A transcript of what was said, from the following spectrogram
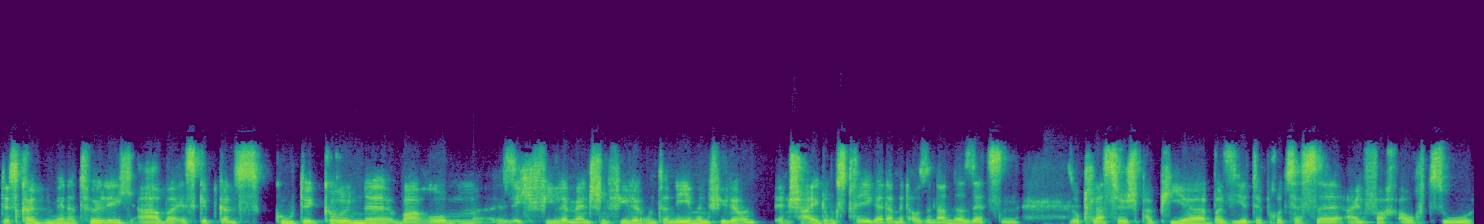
Das könnten wir natürlich, aber es gibt ganz gute Gründe, warum sich viele Menschen, viele Unternehmen, viele Entscheidungsträger damit auseinandersetzen, so klassisch papierbasierte Prozesse einfach auch zu,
